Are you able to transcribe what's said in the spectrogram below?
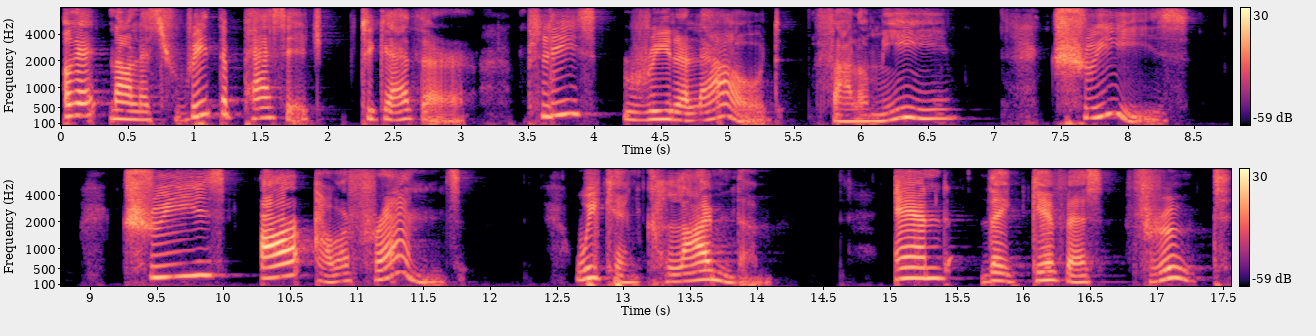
Okay, now let's read the passage together. Please read aloud. Follow me. Trees. Trees are our friends. We can climb them. And they give us fruit.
